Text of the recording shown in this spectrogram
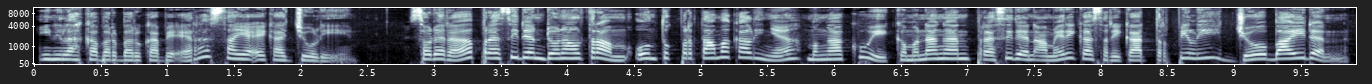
Inilah kabar baru KBR, saya Eka Juli. Saudara, Presiden Donald Trump untuk pertama kalinya mengakui kemenangan Presiden Amerika Serikat terpilih Joe Biden.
